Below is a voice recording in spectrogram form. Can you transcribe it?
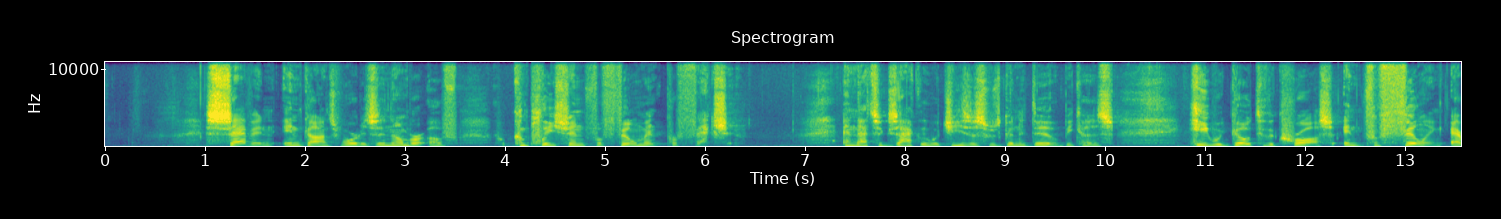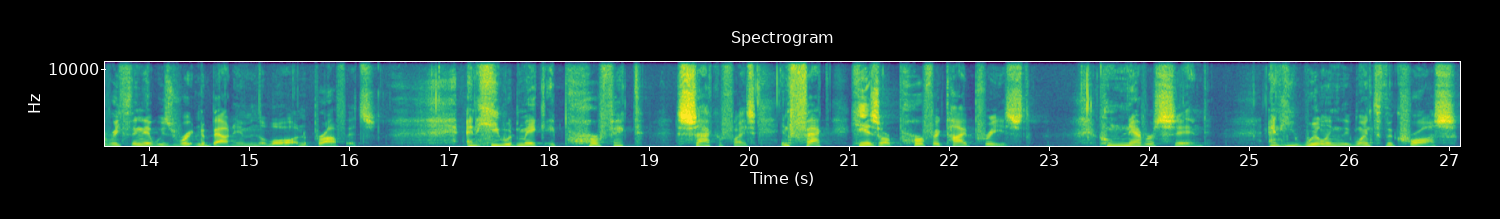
Seven in God's word is the number of completion, fulfillment, perfection. And that's exactly what Jesus was going to do because he would go to the cross and fulfilling everything that was written about him in the law and the prophets and he would make a perfect sacrifice. In fact, he is our perfect high priest who never sinned, and he willingly went to the cross,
